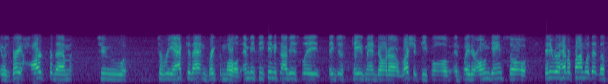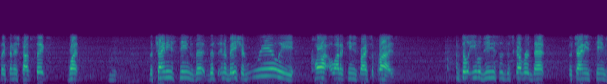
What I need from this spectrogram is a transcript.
It was very hard for them to to react to that and break the mold. MVP Phoenix obviously they just caveman Dota, rush at people and play their own game, so they didn't really have a problem with it. Thus, they finished top six. But the Chinese teams, that this innovation really caught a lot of teams by surprise until Evil Geniuses discovered that the Chinese teams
